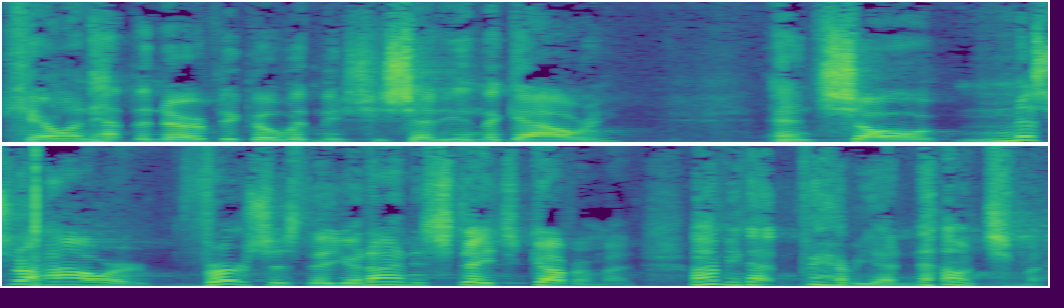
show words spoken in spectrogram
Carolyn had the nerve to go with me. She's sitting in the gallery. And so, Mr. Howard versus the United States government. I mean, that very announcement.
